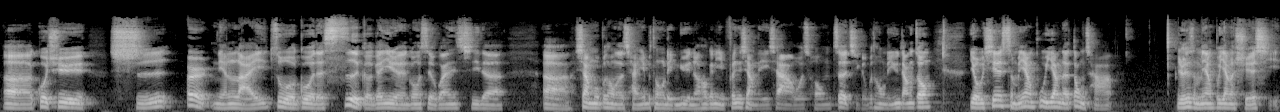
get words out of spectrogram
呃过去十二年来做过的四个跟艺人公司有关系的。呃，项目不同的产业、不同的领域，然后跟你分享了一下我从这几个不同领域当中有些什么样不一样的洞察，有些什么样不一样的学习。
